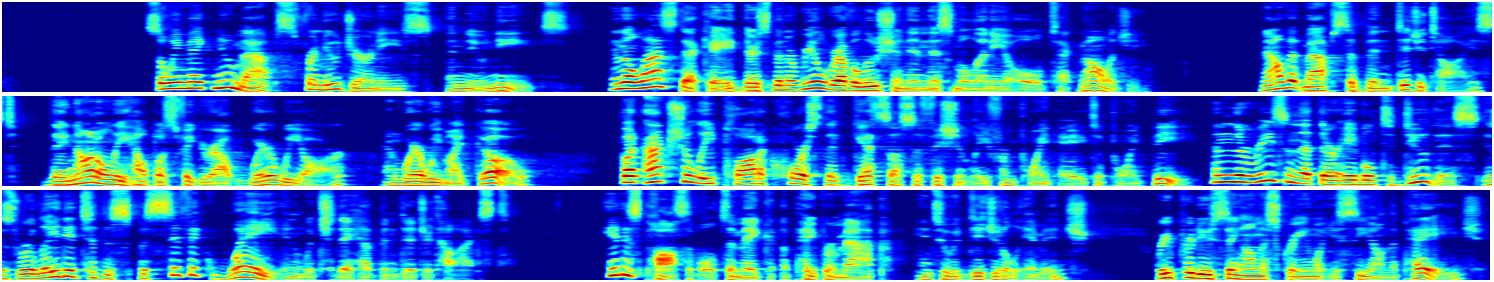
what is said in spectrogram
So we make new maps for new journeys and new needs. In the last decade, there's been a real revolution in this millennia-old technology. Now that maps have been digitized, they not only help us figure out where we are and where we might go, but actually plot a course that gets us efficiently from point A to point B. And the reason that they're able to do this is related to the specific way in which they have been digitized. It is possible to make a paper map into a digital image reproducing on the screen what you see on the page,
